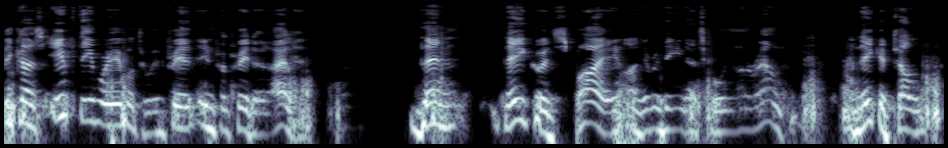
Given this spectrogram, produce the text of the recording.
Because if they were able to infra- infiltrate an island, then they could spy on everything that's going on around them. And they could tell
